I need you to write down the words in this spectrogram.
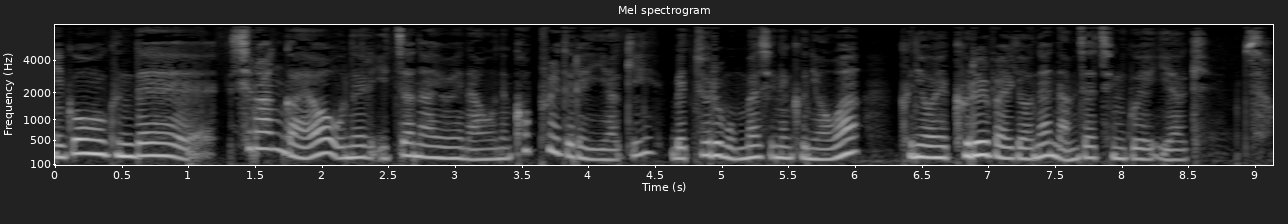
이거 근데 실화인가요? 오늘 있잖아요에 나오는 커플들의 이야기, 맥주를 못 마시는 그녀와 그녀의 글을 발견한 남자친구의 이야기. 참,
